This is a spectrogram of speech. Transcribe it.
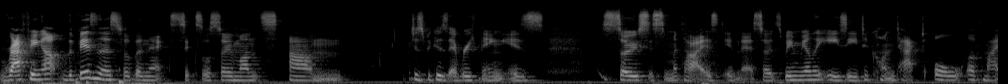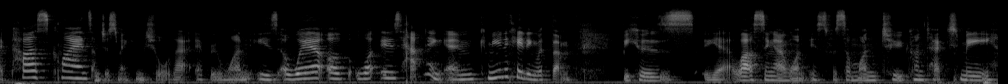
wrapping up the business for the next six or so months um, just because everything is so systematized in there. So it's been really easy to contact all of my past clients and just making sure that everyone is aware of what is happening and communicating with them. Because, yeah, last thing I want is for someone to contact me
